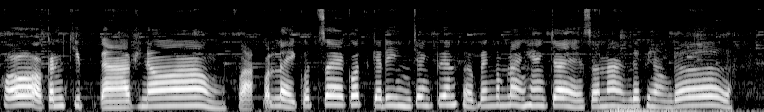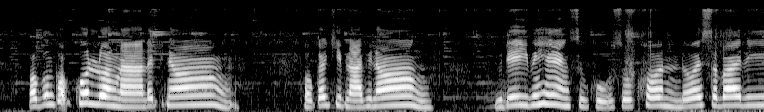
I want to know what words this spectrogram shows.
พ่อกันคลิปตาพี่น้อง ฝากกดไลค์กดแชร์กดกระดิ่งแจ้งเตือนเพื่อเป็นกำลังแห่งใจสนั่งเด้อพี่น้องเด้อขอบคุณขอบคุณล่วงหน้าเด้อพี่น้องพบกันคลิปหน้าพี่น้อง อยู่ดีไม่แห้งสุขุสุขคนโดยสบายดี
